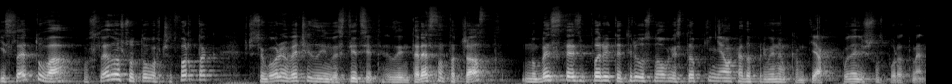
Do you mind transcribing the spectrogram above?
и след това, в следващото, в четвъртък, ще се говорим вече за инвестициите, за интересната част, но без тези първите три основни стъпки няма как да преминем към тях, поне лично според мен.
